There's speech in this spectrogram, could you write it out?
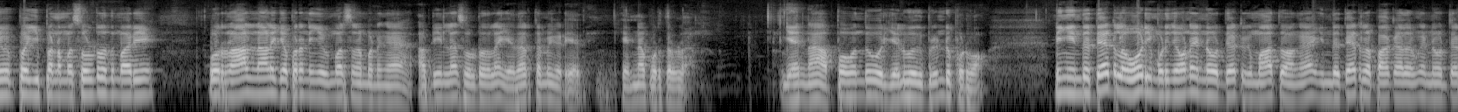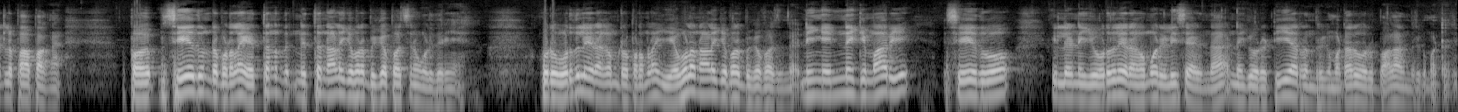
இப்போ இப்போ நம்ம சொல்கிறது மாதிரி ஒரு நாலு நாளைக்கு அப்புறம் நீங்கள் விமர்சனம் பண்ணுங்க அப்படின்லாம் சொல்கிறதுலாம் யதார்த்தமே கிடையாது. என்ன பொறுத்தவரை. ஏன்னா அப்போ வந்து ஒரு எழுபது பிரிண்ட் போடுவோம். நீங்கள் இந்த தேட்டரில் ஓடி முடிஞ்சவொடனே இன்னொரு தேட்டருக்கு மாற்றுவாங்க இந்த தேட்டரில் பார்க்காதவங்க இன்னொரு தேட்டரில் பார்ப்பாங்க. இப்போ சேதுன்ற படம்லாம் எத்தனை எத்தனை நாளைக்கு அப்புறம் பிக்கப் ஆச்சுன்னு உங்களுக்கு தெரியும்? ஒரு ஒருதலை ரகம்ன்ற படம்லாம் எவ்வளோ நாளைக்கு அப்புறம் பிக்கப் ஆச்சுருந்தேன் நீங்கள் இன்றைக்கி மாதிரி சேதுவோ இல்லை இன்றைக்கி ஒருதலை ரகமோ ரிலீஸ் ஆகிருந்தா இன்றைக்கி ஒரு டிஆர் இருந்திருக்க மாட்டார் ஒரு பாலா இருந்திருக்க மாட்டார்.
